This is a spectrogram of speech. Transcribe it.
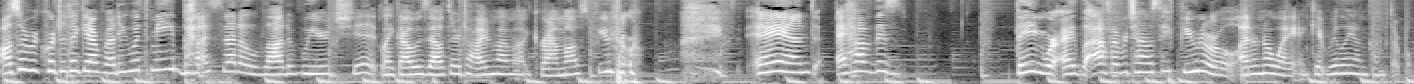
Also recorded a get ready with me, but I said a lot of weird shit. Like I was out there talking about my grandma's funeral. and I have this thing where I laugh every time I say funeral. I don't know why. I get really uncomfortable.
